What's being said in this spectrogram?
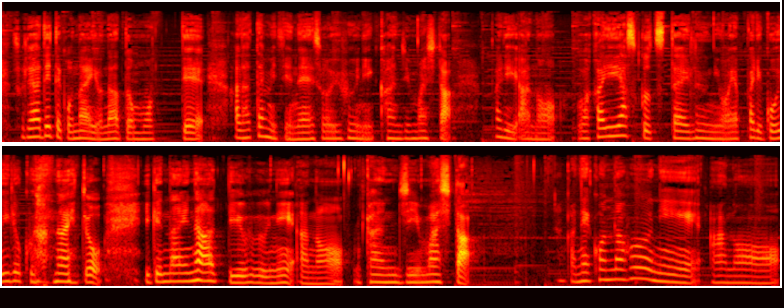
それは出てこないよなと思って改めてねそういう風に感じました。やっぱりあの分かりやすく伝えるにはやっぱり語彙力がないと いけないなっていう風にあに感じました。なんかねこんな風にあの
